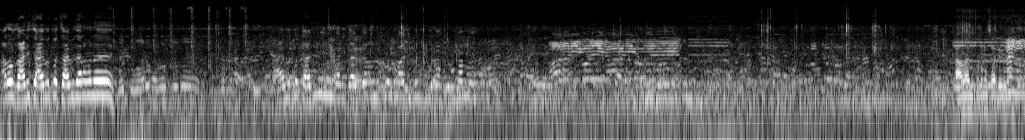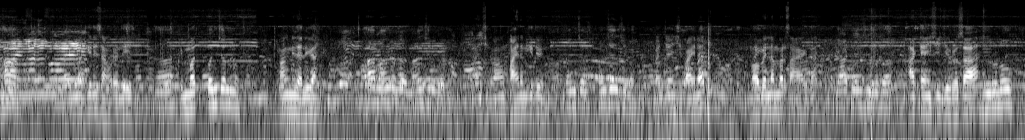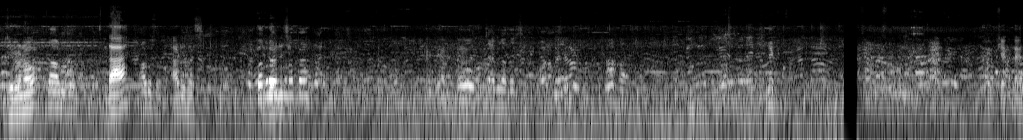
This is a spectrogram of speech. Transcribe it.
अरे गाडीची आहे मग चाबी द्या ना म्हणे आहे मग चाबी नाही गाडी चाबी. कामाला पूर्ण चालू आहे का? हा। किंमत किती सांगू राहिली याची? किंमत? पंच्याण्णव. मागणी झाली का? हा मागवलं ऐंशी रुपये. ऐंशी मग फायनल किती होईल? पंच्या पंच्याऐंशीला पंच्याऐंशी फायनल मोबाईल नंबर सांगा एकदा. अठ्ठ्याऐंशी रुपये अठ्ठ्याऐंशी झिरो सहा. झिरो नऊ. झिरो नऊ दहा. अडुसष्ट. दहा अडुसष्ट अडुसष्ट पकडून. चाबीला पैसे शकता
